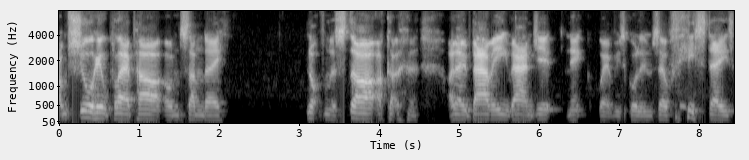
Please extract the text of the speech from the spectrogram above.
I'm, sure he'll play a part on Sunday. Not from the start. I, I know Barry, Ranjit, Nick, whatever he's calling himself these days,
